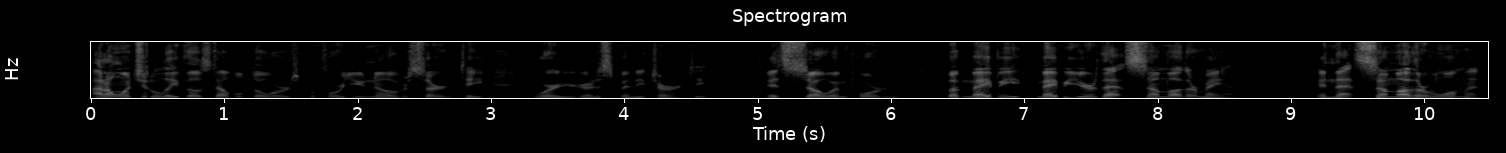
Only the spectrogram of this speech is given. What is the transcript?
I don't want you to leave those double doors before you know of a certainty where you're going to spend eternity. It's so important. But maybe maybe you're that some other man and that some other woman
